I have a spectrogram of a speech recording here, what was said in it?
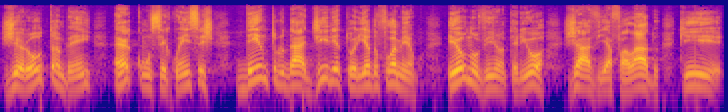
gerou também é, consequências dentro da diretoria do Flamengo. Eu, no vídeo anterior, já havia falado que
